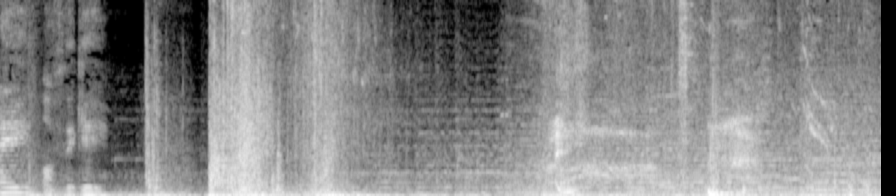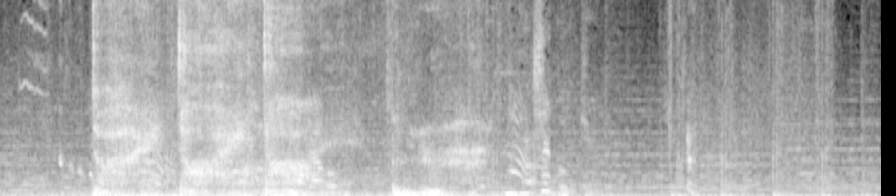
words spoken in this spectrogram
Play of the game. Die! Die! Die! Triple kill.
